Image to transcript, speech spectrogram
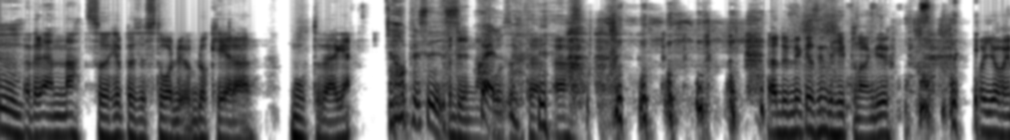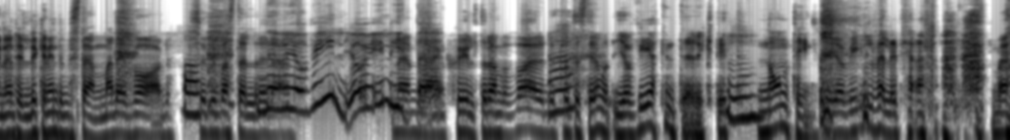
mm. Över en natt så helt plötsligt står du och blockerar motorvägen Ja, för precis. dina Själv. åsikter. Ja. ja, du lyckas inte hitta någon grupp och joina till. Du kan inte bestämma dig vad. Ja. Så du bara ställer dig Nej, där men jag vill, jag vill med en hitta. blank skylt och de bara, vad är det du protesterar mot? Jag vet inte riktigt. Mm. Någonting. Jag vill väldigt gärna. Men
